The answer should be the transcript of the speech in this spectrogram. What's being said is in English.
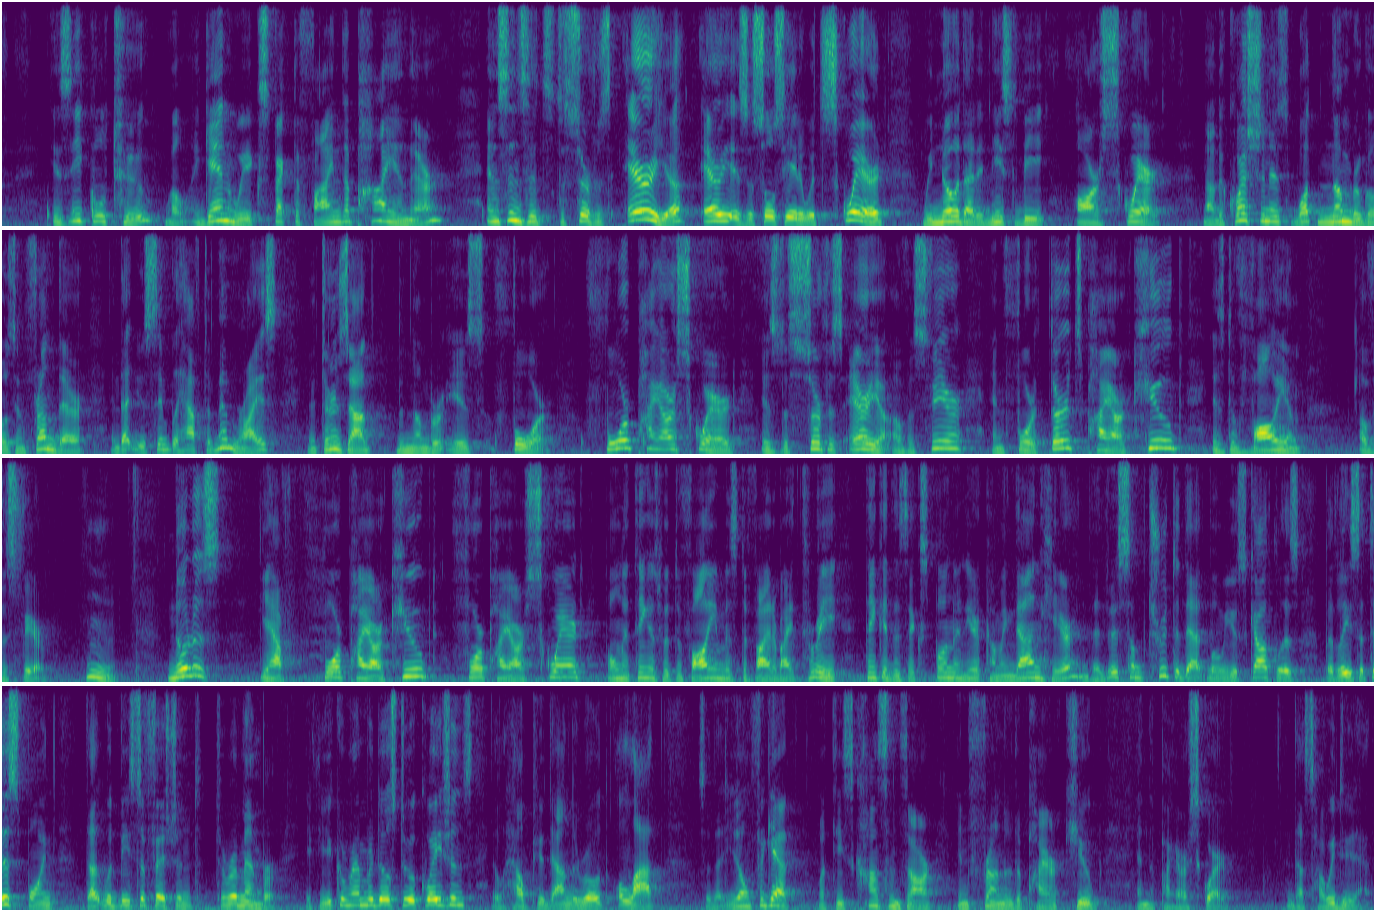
is equal to, well, again, we expect to find the pi in there. And since it's the surface area, area is associated with squared, we know that it needs to be r squared. Now the question is what number goes in front there and that you simply have to memorize. And it turns out the number is 4. 4 pi r squared is the surface area of a sphere and 4 thirds pi r cubed is the volume of a sphere. Hmm. Notice you have 4 pi r cubed, 4 pi r squared. The only thing is with the volume is divided by 3. Think of this exponent here coming down here. And there is some truth to that when we use calculus, but at least at this point, that would be sufficient to remember. If you can remember those two equations, it'll help you down the road a lot so that you don't forget what these constants are in front of the pi r cubed and the pi r squared. And that's how we do that.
